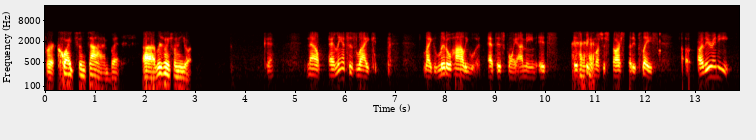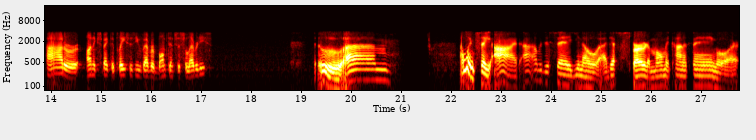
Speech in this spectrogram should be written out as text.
for quite some time, but uh, originally from New York. Okay. Now Atlanta's like like little Hollywood at this point. I mean, it's it's pretty much a star-studded place. Uh, are there any odd or unexpected places you've ever bumped into celebrities? Ooh, um, I wouldn't say odd. I, I would just say, you know, I guess spur of the moment kind of thing, or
